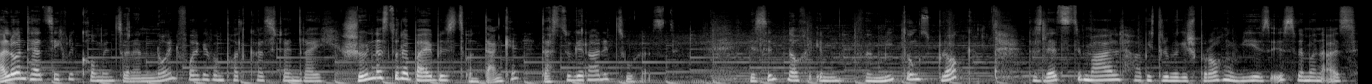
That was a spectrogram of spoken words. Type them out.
Hallo und herzlich willkommen zu einer neuen Folge vom Podcast Steinreich. Schön, dass du dabei bist und danke, dass du gerade zuhörst. Wir sind noch im Vermietungsblock. Das letzte Mal habe ich darüber gesprochen, wie es ist, wenn man als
